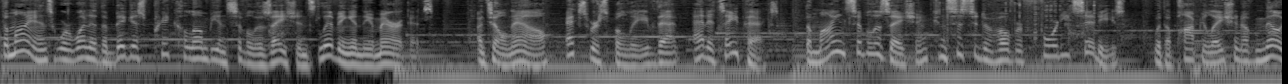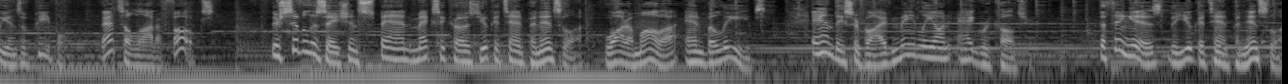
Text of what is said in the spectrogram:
The Mayans were one of the biggest pre Columbian civilizations living in the Americas. Until now, experts believe that, at its apex, the Mayan civilization consisted of over 40 cities with a population of millions of people. That's a lot of folks. Their civilization spanned Mexico's Yucatan Peninsula, Guatemala, and Belize, and they survived mainly on agriculture. The thing is, the Yucatan Peninsula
